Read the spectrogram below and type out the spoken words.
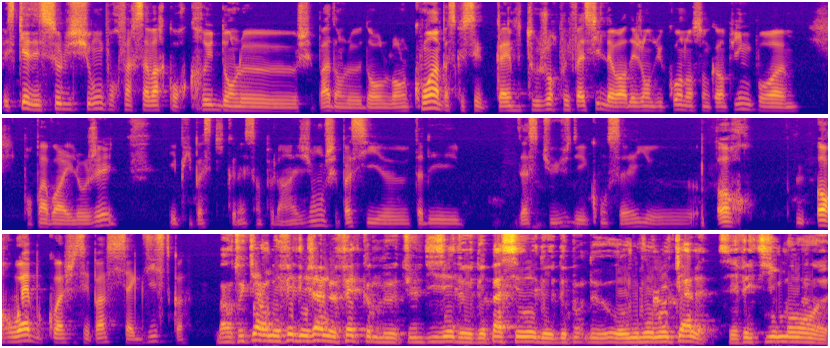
est-ce qu'il y a des solutions pour faire savoir qu'on recrute dans le, je sais pas, dans le, dans, le coin, parce que c'est quand même toujours plus facile d'avoir des gens du coin dans son camping pour, pour pas avoir à les loger, et puis parce qu'ils connaissent un peu la région. Je sais pas si tu as des, astuces, des conseils hors, hors web, quoi. Je sais pas si ça existe, quoi. Bah, en tout cas, en effet, déjà, le fait, comme tu le disais, de, passer au niveau local, c'est effectivement euh,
